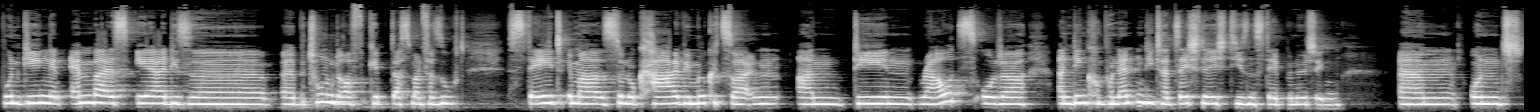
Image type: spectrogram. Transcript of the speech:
wohingegen in Ember es eher diese äh, Betonung darauf gibt, dass man versucht, State immer so lokal wie möglich zu halten an den Routes oder an den Komponenten, die tatsächlich diesen State benötigen. Ähm, und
